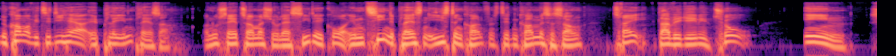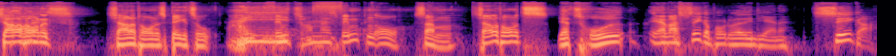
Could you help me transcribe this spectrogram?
Nu kommer vi til de her uh, play-in-pladser. Og nu sagde Thomas jo, lad os sige det i kor. Jamen 10. pladsen i Eastern Conference til den kommende sæson. 3, Der er vi ikke enige. 2, 1. Charlotte Hornets. Hornets. Charlotte Hornets begge to. Ej, Fem- Thomas. 15 år sammen. Charlotte Hornets, Jeg troede, Jeg var sikker på, at du havde Indiana. Sikker.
